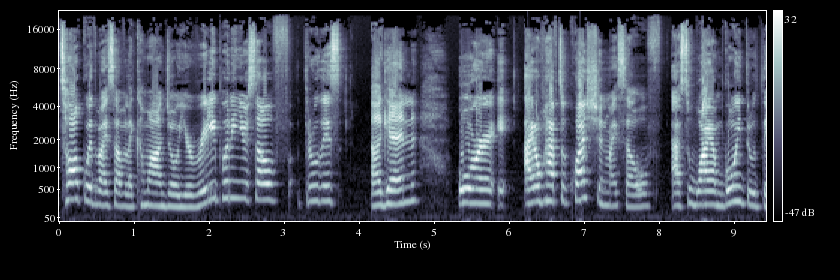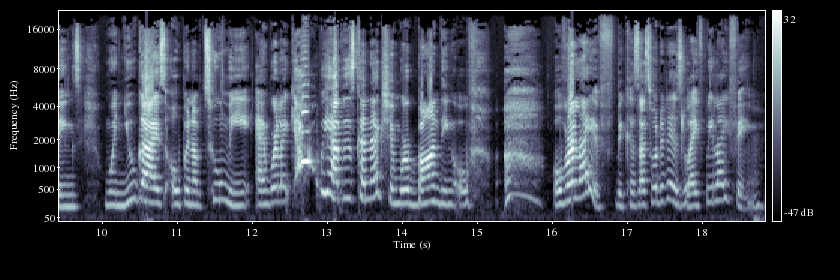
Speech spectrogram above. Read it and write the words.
talk with myself like, come on, Jo, you're really putting yourself through this again. Or it, I don't have to question myself as to why I'm going through things when you guys open up to me and we're like, yeah, we have this connection. We're bonding over over life because that's what it is. Life be lifing.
